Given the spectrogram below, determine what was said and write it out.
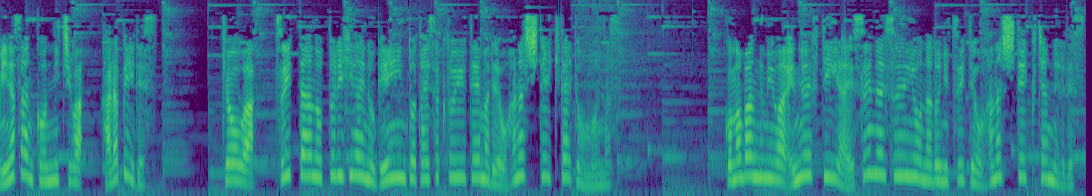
皆さんこんにちは、ハラペイです。今日は Twitter 乗っ取り被害の原因と対策というテーマでお話ししていきたいと思います。この番組は NFT や SNS 運用などについてお話ししていくチャンネルです。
